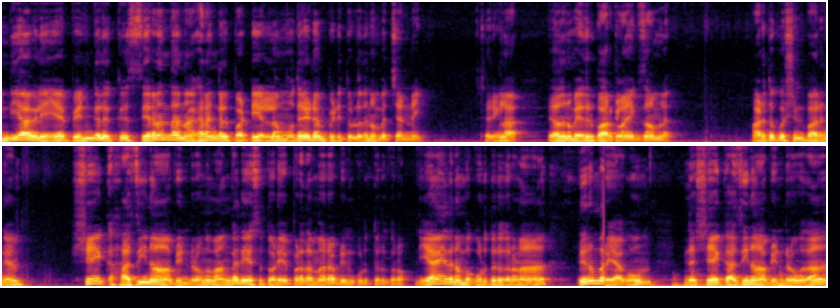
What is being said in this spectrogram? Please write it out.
இந்தியாவிலேயே பெண்களுக்கு சிறந்த நகரங்கள் பட்டியலில் முதலிடம் பிடித்துள்ளது நம்ம சென்னை. சரிங்களா? இதாவது நம்ம எதிர்பார்க்கலாம் எக்ஸாமில் அடுத்த கொஸ்டின் பாருங்கள் ஷேக் ஹசீனா அப்படின்றவங்க வங்கதேசத்துடைய பிரதமர் அப்படின்னு கொடுத்துருக்குறோம். ஏன் இதை நம்ம கொடுத்துருக்குறோன்னா திரும்பறையாகவும் இந்த ஷேக் ஹசீனா அப்படின்றவங்க தான்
